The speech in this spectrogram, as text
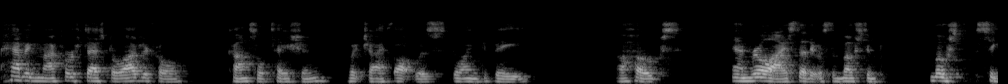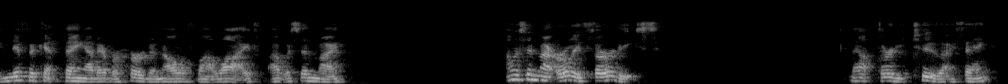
having my first astrological consultation, which I thought was going to be a hoax, and realized that it was the most most significant thing I'd ever heard in all of my life. I was in my I was in my early 30s, about 32, I think,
